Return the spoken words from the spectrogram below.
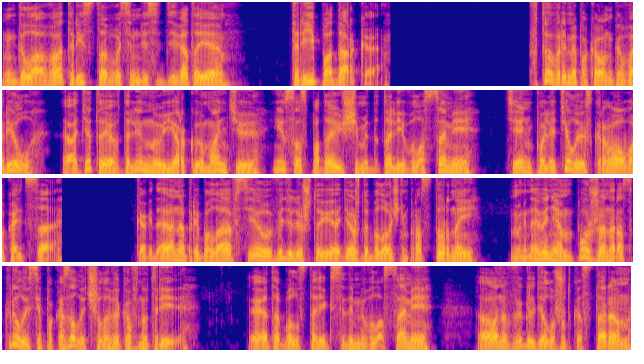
Глава 389. Три подарка. В то время, пока он говорил, одетая в длинную яркую мантию и со спадающими до талии волосами, тень полетела из кровавого кольца. Когда она прибыла, все увидели, что ее одежда была очень просторной. Мгновением позже она раскрылась и показала человека внутри. Это был старик с седыми волосами. Он выглядел жутко старым.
